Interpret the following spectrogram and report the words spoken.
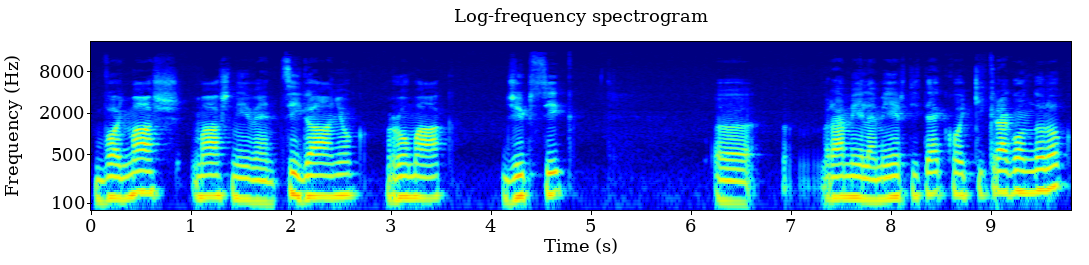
vagy más, más néven cigányok, romák, gypsik, remélem értitek, hogy kikre gondolok.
